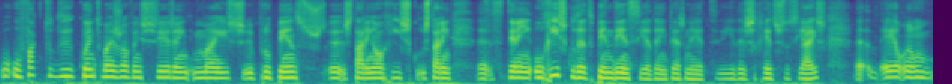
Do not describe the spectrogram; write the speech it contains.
O, o, facto de quanto mais jovens serem, mais eh, propensos uh, estarem ao risco, estarem, uh, terem o risco da dependência da internet e das redes sociais, uh, é um,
